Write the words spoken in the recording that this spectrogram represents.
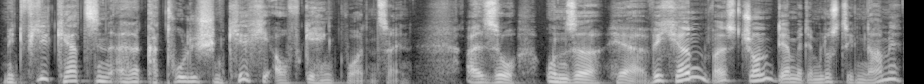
mit vier Kerzen in einer katholischen Kirche aufgehängt worden sein. Also unser Herr Wichern, weißt schon, der mit dem lustigen Namen,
